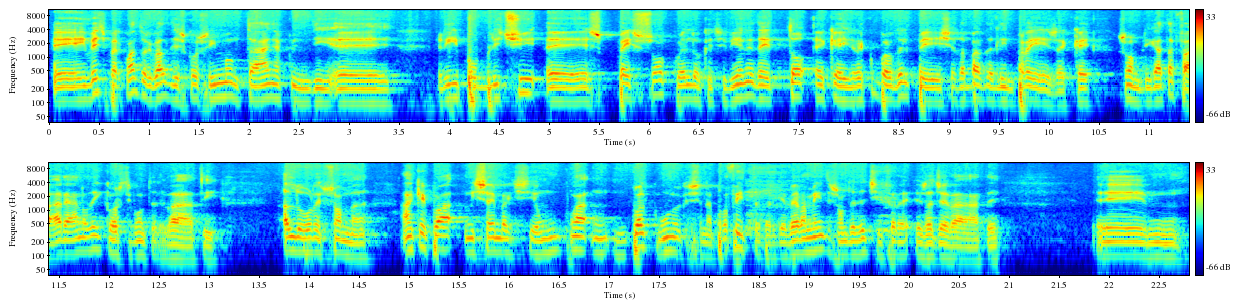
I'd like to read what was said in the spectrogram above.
E invece per quanto riguarda il discorso in montagna, quindi eh, pubblici, eh, spesso quello che ci viene detto è che il recupero del pesce da parte delle imprese che sono obbligate a fare hanno dei costi molto elevati. Allora, insomma, anche qua mi sembra che ci sia un, un- un qualcuno che se ne approfitta perché veramente sono delle cifre esagerate. Ehm,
